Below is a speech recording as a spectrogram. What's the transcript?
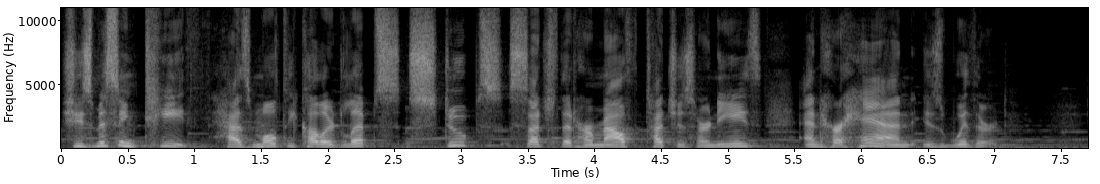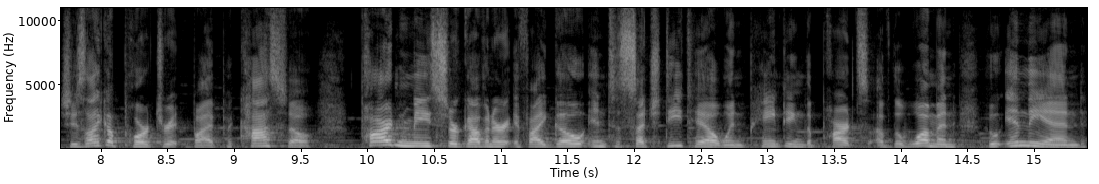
she's missing teeth, has multicolored lips, stoops such that her mouth touches her knees, and her hand is withered. She's like a portrait by Picasso. Pardon me, Sir Governor, if I go into such detail when painting the parts of the woman who, in the end,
